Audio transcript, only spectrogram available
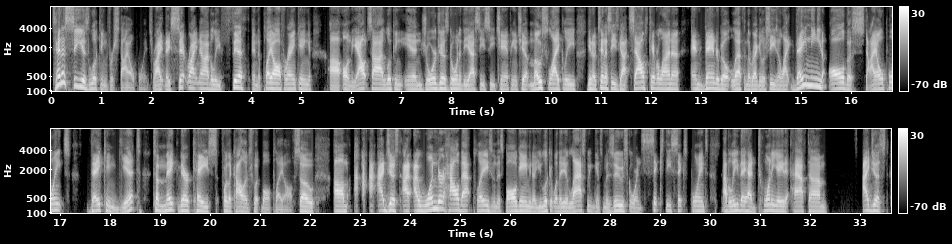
Tennessee is looking for style points, right? They sit right now, I believe, fifth in the playoff ranking. Uh, on the outside, looking in, Georgia's going to the SEC championship. Most likely, you know, Tennessee's got South Carolina and Vanderbilt left in the regular season. Like they need all the style points they can get to make their case for the college football playoff. So um, I, I, just I, I, wonder how that plays in this ball game. You know, you look at what they did last week against Mizzou, scoring 66 points. I believe they had 28 at halftime. I just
